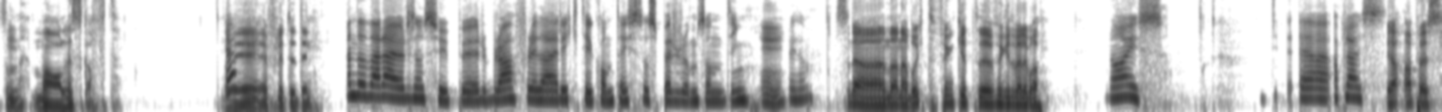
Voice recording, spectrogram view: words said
sånn maleskaft da vi flyttet inn. Men det der er jo liksom superbra, fordi det er riktig kontekst å spørre om sånne ting. Mm. Liksom. Så det, den er brukt. Funket, funket veldig bra. Nice. Eh, applaus. Ja, applaus.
